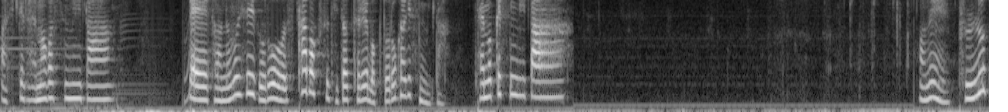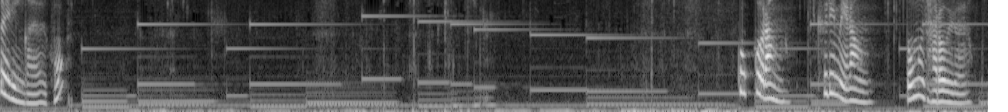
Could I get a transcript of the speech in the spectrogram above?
맛있게 잘 먹었습니다. 네, 저는 후식으로 스타벅스 디저트를 먹도록 하겠습니다. 잘 먹겠습니다. 아니, 블루베리인가요, 이거? 꼬꼬랑 크림이랑 너무 잘 어울려요.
